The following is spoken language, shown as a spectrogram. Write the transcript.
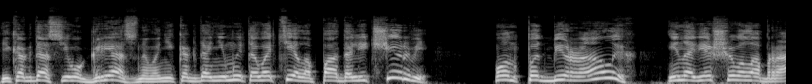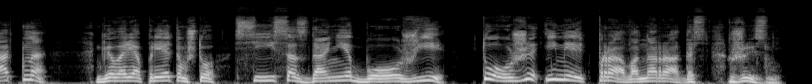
и когда с его грязного, никогда не мытого тела падали черви, он подбирал их и навешивал обратно — говоря при этом, что сии создания Божьи тоже имеют право на радость жизни.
